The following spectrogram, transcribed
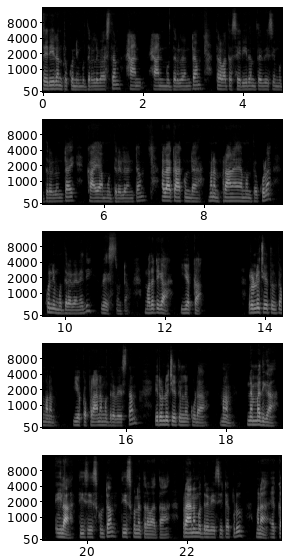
శరీరంతో కొన్ని ముద్రలు వేస్తాం. హ్యాండ్ హ్యాండ్ ముద్రలు అంటాం. తర్వాత శరీరంతో వేసే ముద్రలు ఉంటాయి. కాయా ముద్రలు అంటాం. అలా కాకుండా మనం ప్రాణాయామంతో కూడా కొన్ని ముద్రలు అనేది వేస్తుంటాం. మొదటిగా ఈ యొక్క రెండు చేతులతో మనం ఈ యొక్క ప్రాణముద్ర వేస్తాం. ఈ రెండు చేతులను కూడా మనం నెమ్మదిగా ఇలా తీసేసుకుంటాం. తీసుకున్న తర్వాత ప్రాణముద్ర వేసేటప్పుడు మన యొక్క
